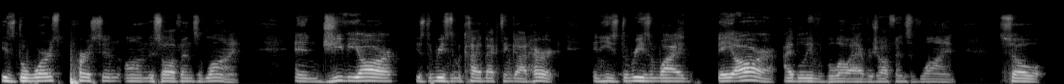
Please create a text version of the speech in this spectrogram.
is the worst person on this offensive line. And GVR is the reason Mekhi Becton got hurt. And he's the reason why they are, I believe, a below average offensive line. So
